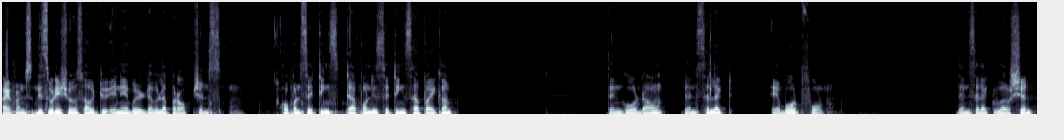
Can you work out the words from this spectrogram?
Hi friends, this video shows how to enable developer options. Open settings, tap on the settings app icon. Then go down, then select about phone. Then select version.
